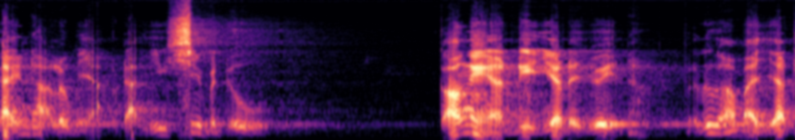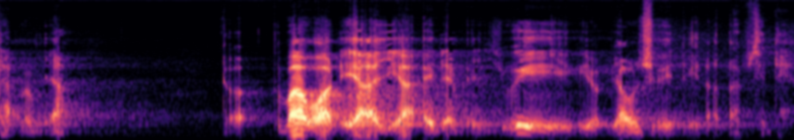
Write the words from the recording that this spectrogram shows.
ဂိုင်းထားလို့မရဘူးဒါကြီးရှိမတူကောင်းငင်ကနေရက်ရွှေ့နာဘယ်သူမှရက်ထားလို့မရတော့တဘာဝတရားကြီးအဲ့ဒါပဲရွှေ့ပြီးတော့ပြောင်းရွှေ့နေတာသာဖြစ်တယ်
